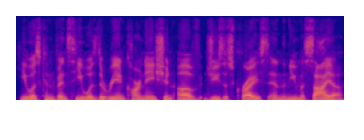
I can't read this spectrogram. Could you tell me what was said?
He was convinced he was the reincarnation of Jesus Christ and the new Messiah.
